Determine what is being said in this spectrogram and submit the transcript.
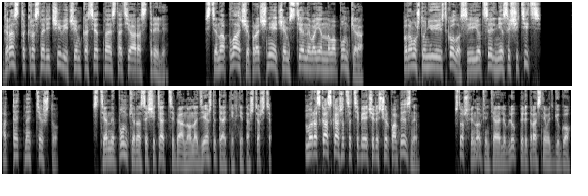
гораздо красноречивее, чем кассетная статья о расстреле. Стена плача прочнее, чем стены военного бункера, потому что у нее есть колос, и ее цель не защитить, а дать надежду. Стены бункера защитят тебя, но надежды ты от них не тошнешься. Мой рассказ кажется тебе чересчур помпезным. Что ж, Фенофин, я люблю перетраснивать Гюго.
